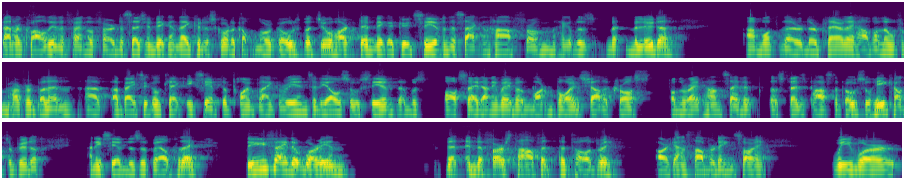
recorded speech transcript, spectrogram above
better quality in the final third decision making. They could have scored a couple more goals, but Joe Hart did make a good save in the second half from I think it was Maolida. Um, what their, their player they have alone from Hertha Berlin, uh, a bicycle kick. He saved the point blank range, and he also saved it was offside anyway. But Martin Boyle shot across from the right hand side that does fizz past the post, so he contributed and he saved us as well today. Do you find it worrying that in the first half at Pittodrie or against Aberdeen, sorry, we were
